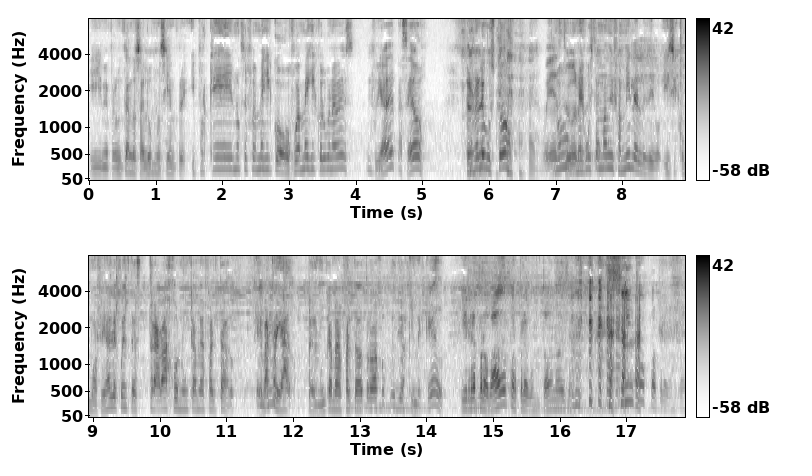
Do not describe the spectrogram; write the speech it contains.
Y me preguntan los alumnos siempre, ¿y por qué no se fue a México? ¿O fue a México alguna vez? Fui a de paseo, pero no le gustó. Voy a no, tour, me gusta más mi familia, le digo. Y si como a final de cuentas trabajo nunca me ha faltado, he batallado, pero nunca me ha faltado trabajo, pues yo aquí me quedo. Y reprobado por preguntón, ¿no? Dicen. Cinco por preguntón.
